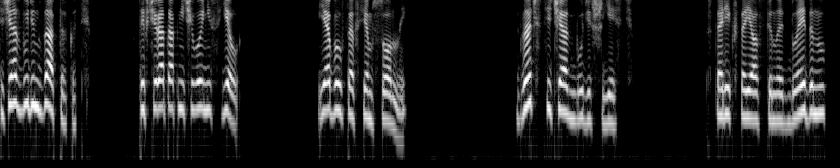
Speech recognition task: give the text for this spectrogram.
«Сейчас будем завтракать. Ты вчера так ничего и не съел. Я был совсем сонный. Значит, сейчас будешь есть». Старик стоял спиной к Блейдену,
